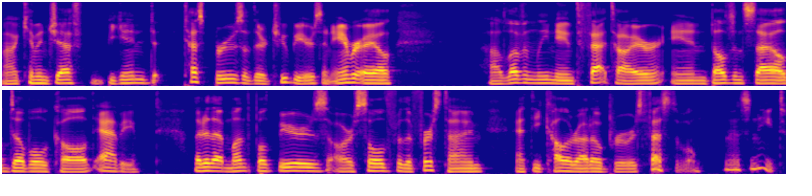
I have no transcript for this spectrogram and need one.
uh, Kim and Jeff began test brews of their two beers, an amber ale, uh, lovingly named Fat Tire, and Belgian style double called Abbey. Later that month, both beers are sold for the first time at the Colorado Brewers Festival. That's neat.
